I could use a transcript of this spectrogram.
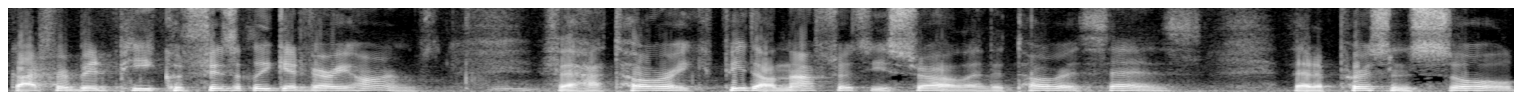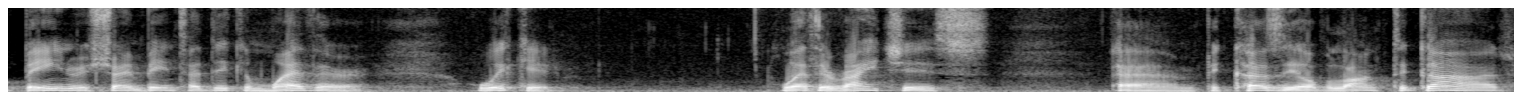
God forbid, he could physically get very harmed. Mm. V'hatorah ikpid al nafshos Yisrael, and the Torah says that a person's soul, bein rishayim, bein tzaddikim, whether wicked, whether righteous, um, because they all belong to God,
